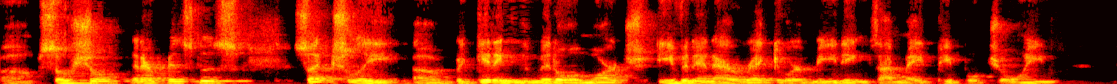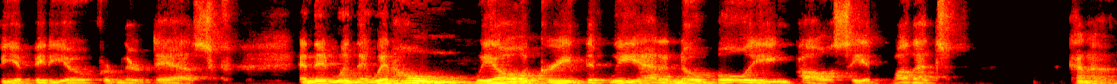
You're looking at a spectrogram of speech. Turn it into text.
uh, social in our business. So actually, uh, beginning the middle of March, even in our regular meetings, I made people join via video from their desk. And then when they went home, we all agreed that we had a no bullying policy. And while that's kind of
